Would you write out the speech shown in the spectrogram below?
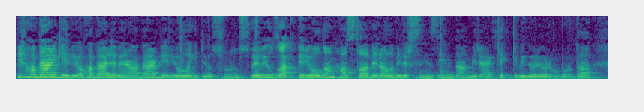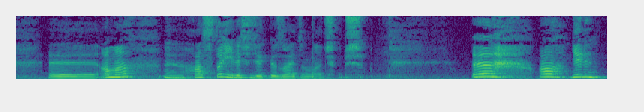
Bir haber geliyor. Haberle beraber bir yola gidiyorsunuz. Ve bir uzak bir yoldan hasta haberi alabilirsiniz. Yeniden bir erkek gibi görüyorum burada. Ee, ama e, hasta iyileşecek göz aydınlığa çıkmış. Ee, ah gelin.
